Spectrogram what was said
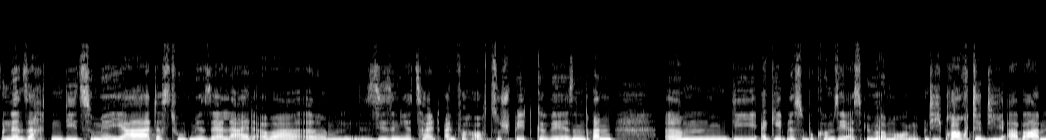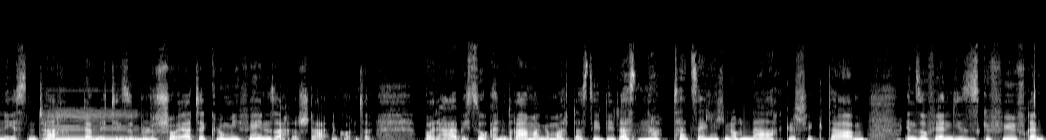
Und dann sagten die zu mir, ja, das tut mir sehr leid, aber ähm, sie sind jetzt halt einfach auch zu spät gewesen dran. Ähm, die Ergebnisse bekommen sie erst übermorgen. Und ich brauchte die aber am nächsten Tag, mm. damit diese bescheuerte Klomiphen-Sache starten konnte. Boah, da habe ich so ein Drama gemacht, dass die die das noch, tatsächlich noch nachgeschickt haben. Insofern dieses Gefühl, fremd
